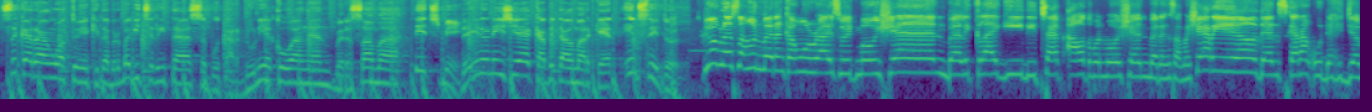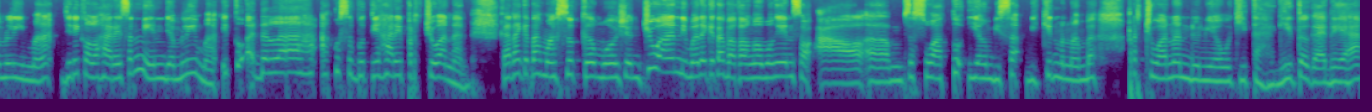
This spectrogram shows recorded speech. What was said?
Sekarang waktunya kita berbagi cerita seputar dunia keuangan bersama Teach Me, The Indonesia Capital Market Institute. 12 tahun bareng kamu Rise with Motion. Balik lagi di Tap Out Teman Motion bareng sama Cheryl Dan sekarang udah jam 5 Jadi kalau hari Senin jam 5 Itu adalah aku sebutnya hari percuanan. Karena kita masuk ke Motion Cuan Di mana kita bakal ngomongin soal um, Sesuatu yang bisa bikin menambah percuanan duniawi kita. Gitu kan ya.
